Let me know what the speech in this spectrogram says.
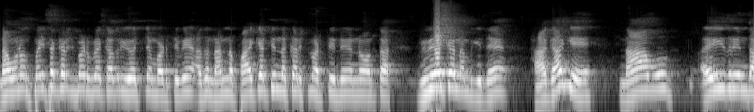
ನಾವು ಒಂದೊಂದು ಪೈಸೆ ಖರ್ಚು ಮಾಡಬೇಕಾದ್ರೂ ಯೋಚನೆ ಮಾಡ್ತೀವಿ, ಅದು ನನ್ನ ಪಾಕೆಟಿಂದ ಖರ್ಚು ಮಾಡ್ತೀನಿ ಅನ್ನುವಂಥ ವಿವೇಕ ನಮಗಿದೆ. ಹಾಗಾಗಿ ನಾವು ಐದರಿಂದ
